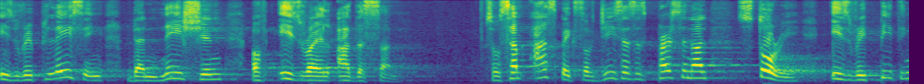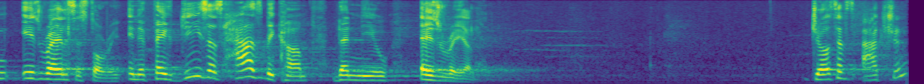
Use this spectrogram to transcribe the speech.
is replacing the nation of Israel as the Son. So, some aspects of Jesus' personal story is repeating Israel's story. In effect, Jesus has become the new Israel. Joseph's action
